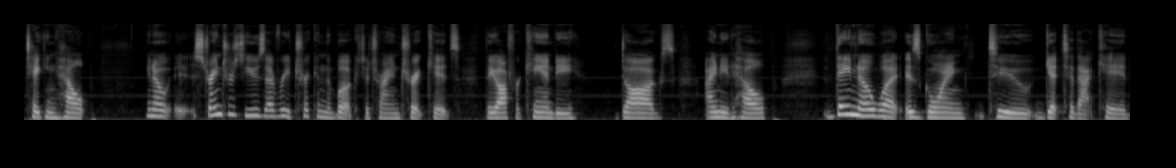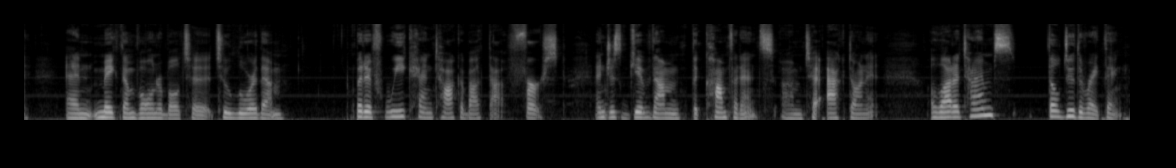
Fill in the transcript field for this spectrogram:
taking help. You know strangers use every trick in the book to try and trick kids. They offer candy dogs i need help. They know what is going to get to that kid and make them vulnerable to to lure them. But if we can talk about that first and just give them the confidence um, to act on it, a lot of times they'll do the right thing.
